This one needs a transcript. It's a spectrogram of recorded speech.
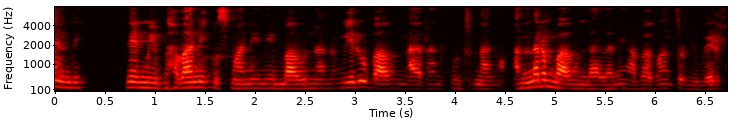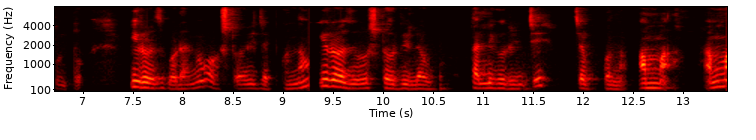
అండి. నేను మీ భవానీ కుస్మాని. నేను బాగున్నాను. మీరు బాగున్నారు అనుకుంటున్నాను. అందరం బాగుండాలని ఆ భగవంతుడిని వేడుకుంటూ ఈరోజు కూడాను ఒక స్టోరీ చెప్పుకుందాం. ఈరోజు స్టోరీలో తల్లి గురించి చెప్పుకున్నాం అమ్మ. అమ్మ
